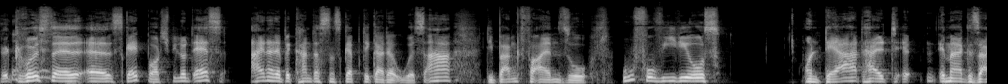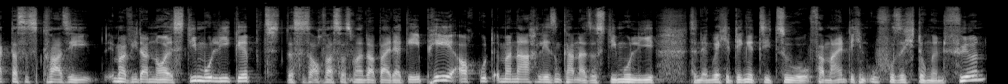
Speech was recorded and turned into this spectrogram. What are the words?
ja. größte äh, Skateboard-Spiel und er ist einer der bekanntesten Skeptiker der USA. Die bankt vor allem so UFO-Videos. Und der hat halt äh, immer gesagt, dass es quasi immer wieder neue Stimuli gibt. Das ist auch was, was man da bei der GP auch gut immer nachlesen kann. Also Stimuli sind irgendwelche Dinge, die zu vermeintlichen UFO-Sichtungen führen.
